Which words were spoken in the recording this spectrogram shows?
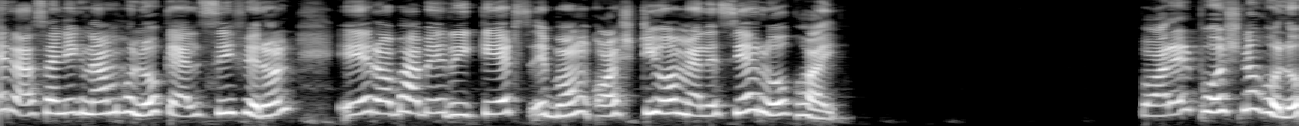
এর রাসায়নিক নাম হলো ক্যালসিফেরল। এর অভাবে রিকেটস এবং অস্টিও অস্টিওম্যালেসিয়া রোগ হয়। পরের প্রশ্ন হলো,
